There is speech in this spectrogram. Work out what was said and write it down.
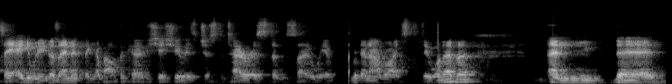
say anyone who does anything about the Kurdish issue is just a terrorist. And so we're within our rights to do whatever. And the,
